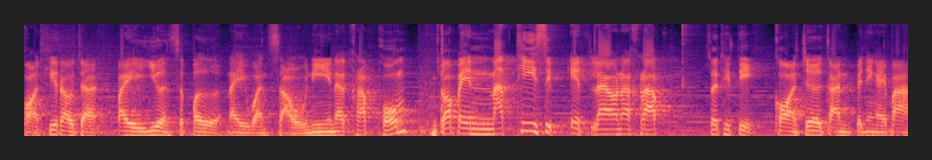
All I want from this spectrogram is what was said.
ก่อนที่เราจะไปเยือนสเปอร์ในวันเสาร์นี้นะครับผมก็เป็นนัดที่ 11 แล้วนะครับ สถิติก่อนเจอกันเป็นยังไงบ้าง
